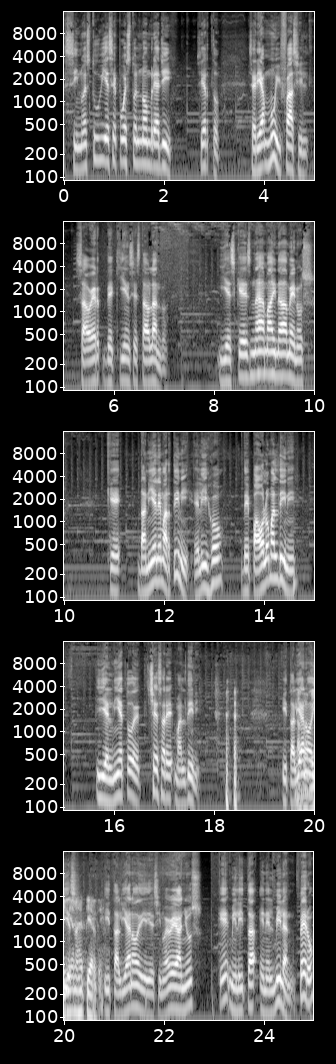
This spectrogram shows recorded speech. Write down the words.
si no estuviese puesto el nombre allí, ¿cierto? Sería muy fácil saber de quién se está hablando. Y es que es nada más y nada menos que Daniele Martini, el hijo de Paolo Maldini y el nieto de Cesare Maldini. Italiano de, italiano de 19 años que milita en el Milan, pero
